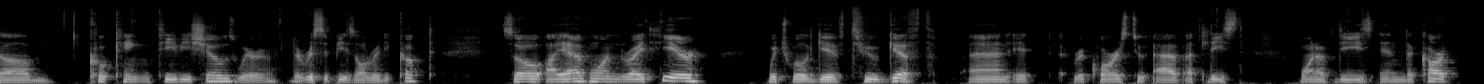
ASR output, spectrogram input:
um, cooking TV shows where the recipe is already cooked. So I have one right here which will give two gift and it requires to have at least one of these in the cart.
